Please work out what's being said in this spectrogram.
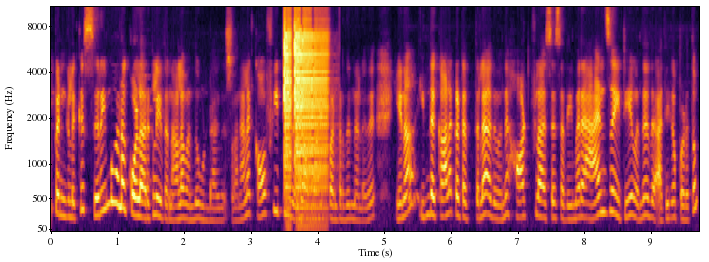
பெண்களுக்கு செரிமான கோளாறுகள் இதனால் வந்து உண்டாகுது. ஸோ அதனால் காஃபி டீ வந்து அவாய்ட் பண்ணுறது நல்லது. ஏன்னா இந்த காலகட்டத்தில் அது வந்து ஹாட் ஃப்ளாஷஸ் அதே மாதிரி ஆன்சைட்டியை வந்து அது அதிகப்படுத்தும்.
